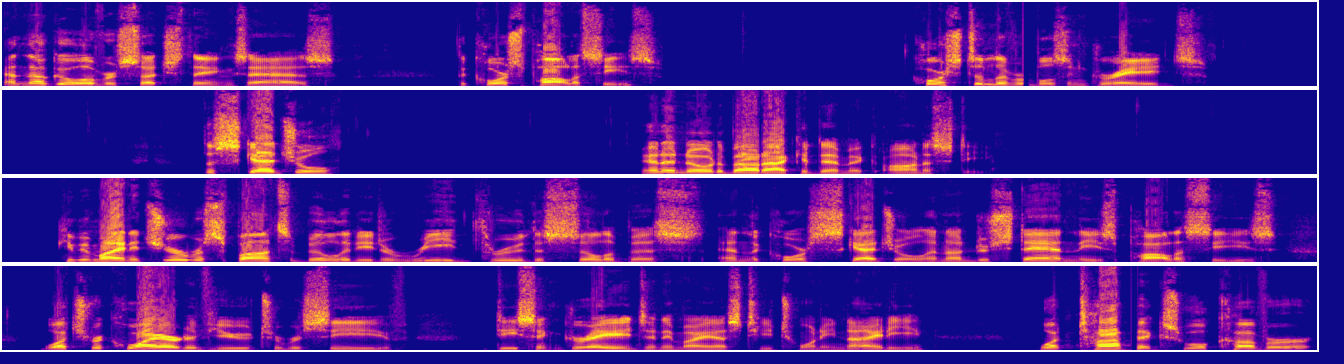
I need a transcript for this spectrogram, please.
and they'll go over such things as the course policies, course deliverables and grades, the schedule, and a note about academic honesty. Keep in mind, it's your responsibility to read through the syllabus and the course schedule and understand these policies, what's required of you to receive decent grades in MIST 2090, what topics we'll cover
